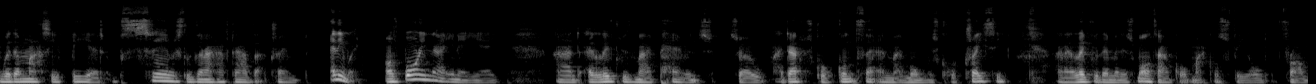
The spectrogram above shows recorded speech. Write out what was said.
with a massive beard. I'm seriously going to have to have that trimmed. Anyway, I was born in 1988 and I lived with my parents. So my dad was called Gunther and my mum was called Tracy, and I lived with them in a small town called Macclesfield from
